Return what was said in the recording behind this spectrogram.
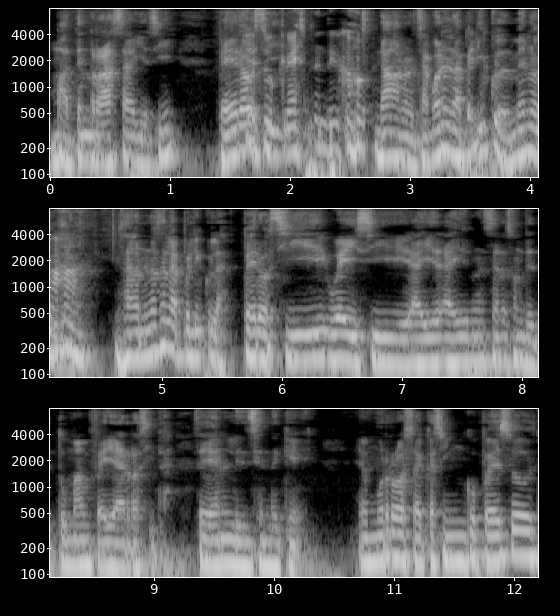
maten raza y así. Pero ¿Eso sí- crees, pendejo? No, no, o sea, bueno, en la película al menos. O sea, al menos en la película. Pero sí, güey, sí, hay, hay unas escenas donde toman feria de racita. O sea, ya le dicen de que el morro saca cinco pesos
